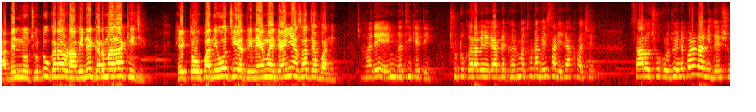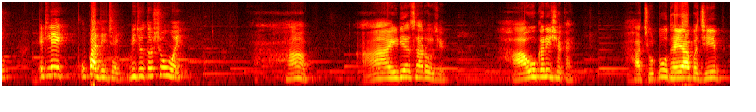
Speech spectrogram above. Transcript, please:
આ બેનનું છૂટું કરાવડાવીને ઘરમાં રાખી છે. એક તો ઉપાધિ ઓછી હતી ને એમાંય તે અહીંયા સાચવવાની. અરે એમ નથી કહેતી. છૂટું કરાવીને કે આપણે ઘરમાં થોડા બેસાડી રાખવા છે. સારો છોકરો જોઈને પરણાવી દેશું. એટલે એક ઉપાધિ જાય. બીજું તો શું હોય? હા આ આઈડિયા સારો છે. હા આવું કરી શકાય? હા, છૂટું થયા પછી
